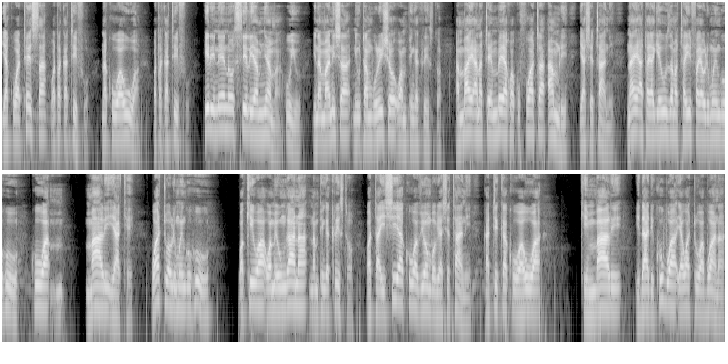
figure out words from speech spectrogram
ya kuwatesa watakatifu na kuwaua watakatifu. Hili neno sili ya mnyama huyu inamaanisha ni utambulisho wa mpinga kristo ambaye anatembea kwa kufuata amri ya shetani naye atayageuza mataifa ya ulimwengu huu kuwa mali yake. Watu wa ulimwengu huu wakiwa wameungana na mpinga kristo wataishia kuwa vyombo vya shetani katika kuwaua kimbali idadi kubwa ya watu wa bwana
